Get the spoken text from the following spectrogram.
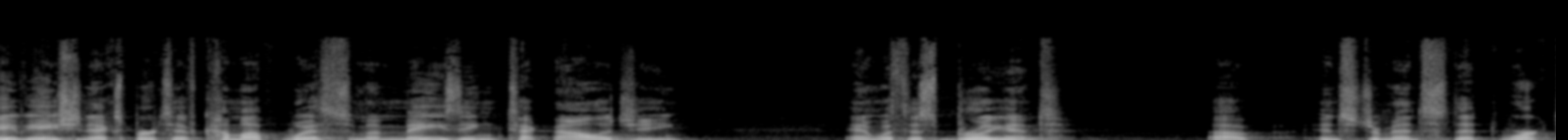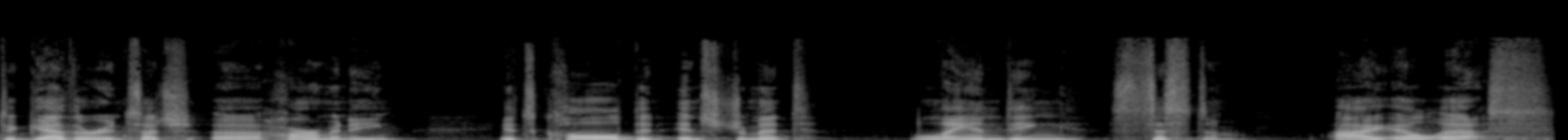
aviation experts have come up with some amazing technology and with this brilliant uh, instruments that work together in such uh, harmony. It's called an instrument Landing System, ILS.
